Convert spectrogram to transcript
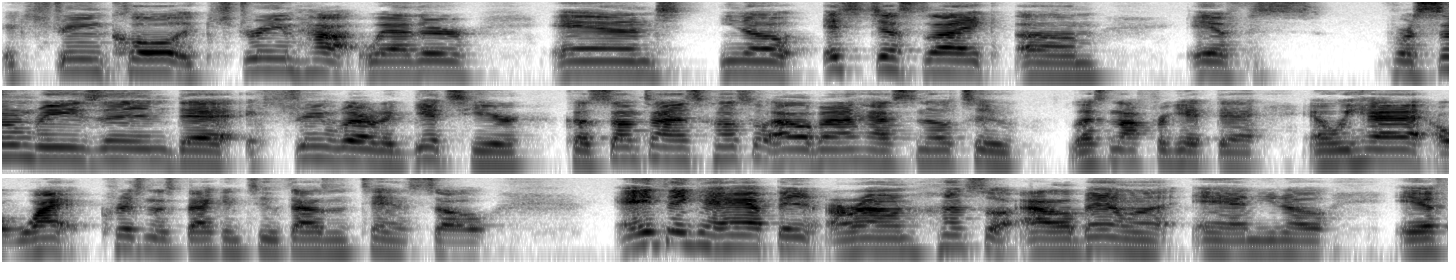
extreme cold, extreme hot weather, and you know it's just like um, if for some reason that extreme weather gets here, because sometimes Huntsville, Alabama has snow too. Let's not forget that. And we had a white Christmas back in 2010, so anything can happen around Huntsville, Alabama, and you know if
